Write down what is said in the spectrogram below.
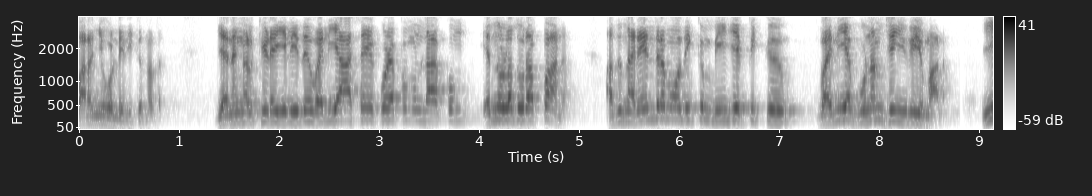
പറഞ്ഞുകൊണ്ടിരിക്കുന്നത്. ജനങ്ങൾക്കിടയിൽ ഇത് വലിയ ആശയക്കുഴപ്പമുണ്ടാക്കും എന്നുള്ളത് ഉറപ്പാണ്. അത് നരേന്ദ്രമോദിക്കും ബി ജെ പിക്ക് വലിയ ഗുണം ചെയ്യുകയുമാണ്. ഈ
